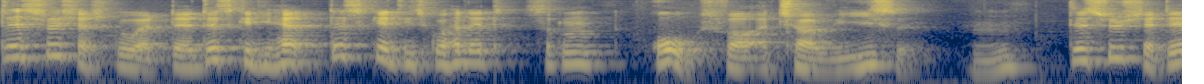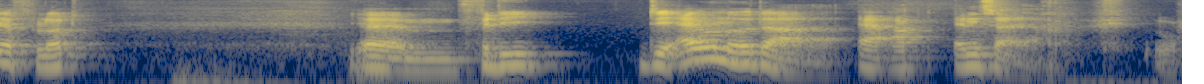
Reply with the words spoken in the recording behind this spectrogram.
det synes jeg sgu, at øh, det skal de, have, det skal de sgu have lidt sådan ros for at tør vise. Mm. Det synes jeg, det er flot. Ja. Øhm, fordi det er jo noget, der er, antager jeg, uh,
